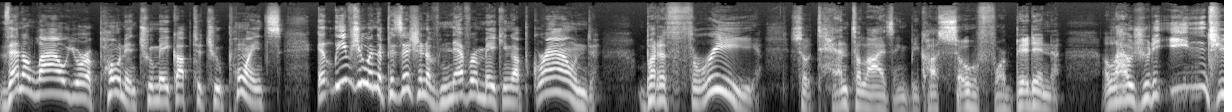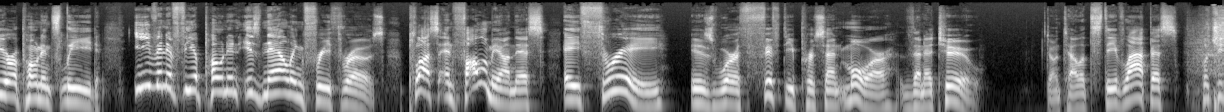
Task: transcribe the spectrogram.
then allow your opponent to make up to two points. It leaves you in the position of never making up ground. But a three, so tantalizing because so forbidden, allows you to eat into your opponent's lead, even if the opponent is nailing free throws. Plus, and follow me on this, a three is worth 50% more than a two. Don't tell it to Steve Lappas But you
